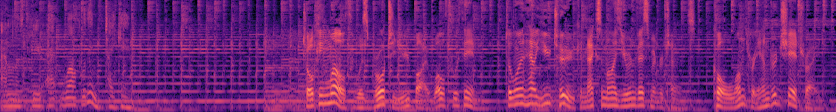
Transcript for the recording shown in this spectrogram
Analyst here at Wealth Within. Take care. Talking Wealth was brought to you by Wealth Within. To learn how you too can maximise your investment returns, call 1300 ShareTrade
